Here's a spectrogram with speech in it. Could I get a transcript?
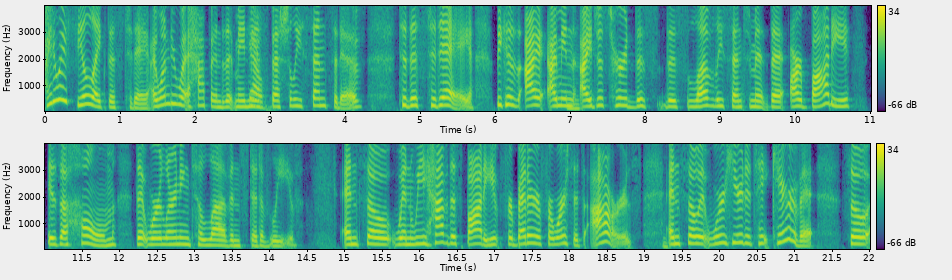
why do I feel like this today? I wonder what happened that made yeah. me especially sensitive to this today because I I mean, mm-hmm. I just heard this this lovely sentiment that our body is a home that we're learning to love instead of leave. And so when we have this body, for better or for worse, it's ours. And so it, we're here to take care of it. So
